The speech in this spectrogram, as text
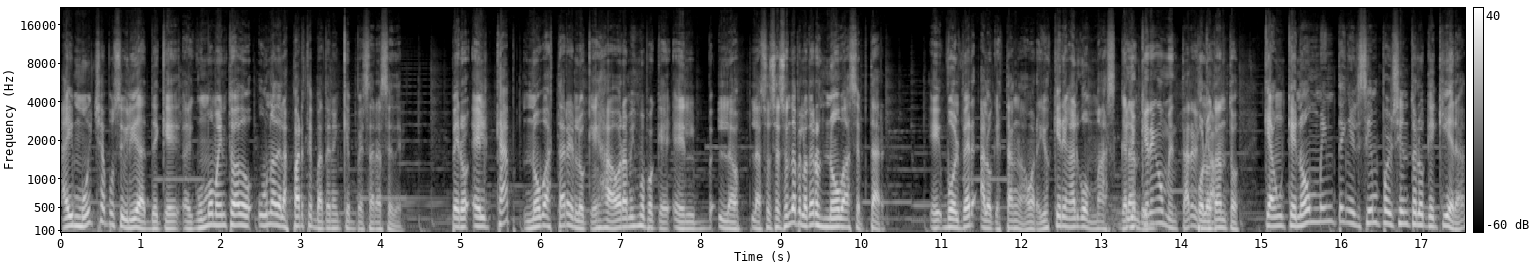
hay mucha posibilidad de que en un momento dado una de las partes va a tener que empezar a ceder. Pero el cap no va a estar en lo que es ahora mismo porque la, Asociación de Peloteros no va a aceptar eh, volver a lo que están ahora. Ellos quieren algo más grande. Ellos quieren aumentar el Por lo tanto, que aunque no aumenten el 100% lo que quiera,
